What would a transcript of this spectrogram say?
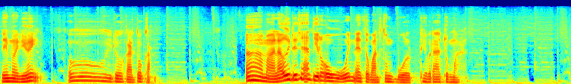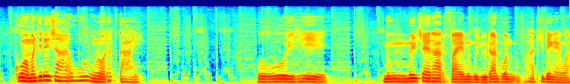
เต็มหน่อยเดียวเฮ้ยโอ้ยโลการโตกลับอ่ามาแล้วเอ้ยได้อันตีแล้วโอ้ยในสวรรค์ทรงโปรดเทวดาจงมากลัวมันจะได้ใช้โอ้ยผมรอแทบตายโอ้ยที่ มึงไม่ใช่ธาตุไฟ มึงก็อยู่ด้านบนพระอาทิตย์ได้ไงวะ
